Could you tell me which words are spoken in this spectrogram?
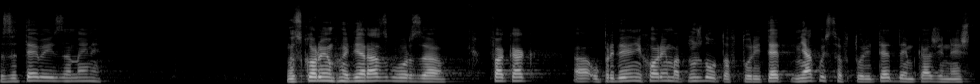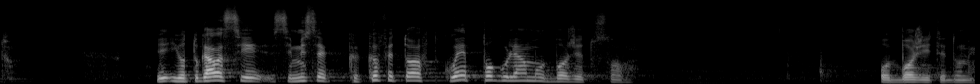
за тебе и за мене. Наскоро имахме един разговор за това как определени хора имат нужда от авторитет. Някой с авторитет да им каже нещо. И, и от тогава си, си мисля какъв е то, кое е по-голямо от Божието Слово? От Божиите думи.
